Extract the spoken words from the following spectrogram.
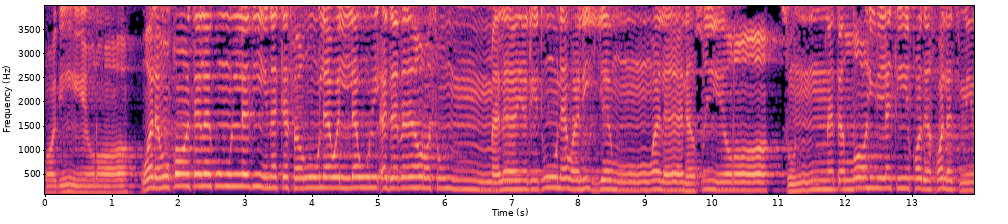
قديرا ولو قاتلكم الذين كفروا لولوا الأدبار ثم لا يجدون وليا ولا نصيرا سنة الله التي قد خلت من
